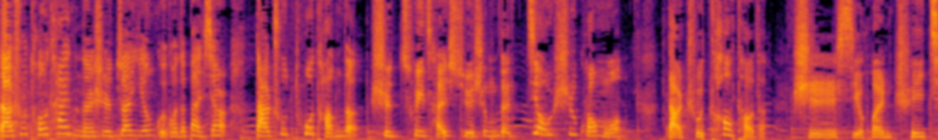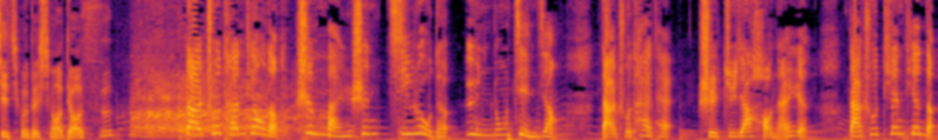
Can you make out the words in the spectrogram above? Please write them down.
打出投胎的呢是钻研鬼怪的半仙儿，打出脱堂的是摧残学生的教师狂魔，打出套套的是喜欢吹气球的小屌丝，打出弹跳的是满身肌肉的运动健将，打出太太是居家好男人，打出天天的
